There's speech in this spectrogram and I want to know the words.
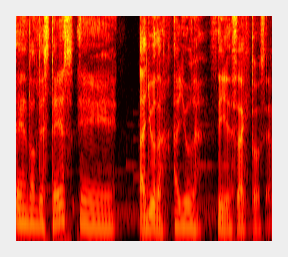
en donde estés, eh, ayuda. Ayuda. Sí, exacto. O sea,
